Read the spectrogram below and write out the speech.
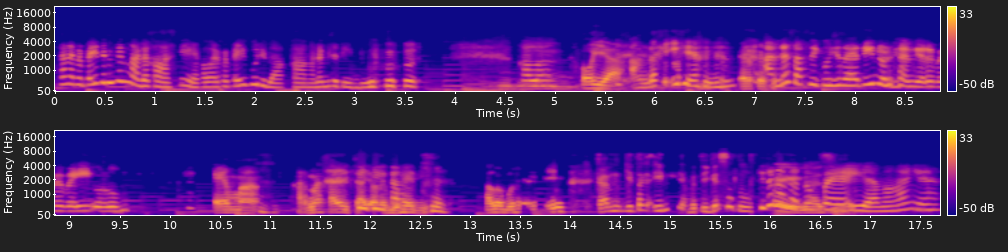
kan RPPI tapi kan nggak ada kelasnya ya. Kalau RPPI gue di belakang, karena bisa tidur. Kalau- Hmm. Oh iya, Anda iya kan. Anda saksi kunci saya tidur kan di RPPI ulum. emang karena saya dicari oleh Bu Hedi. Halo Bu Hedi. kan kita ini ya bertiga satu Kita kan satu P, iya makanya.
